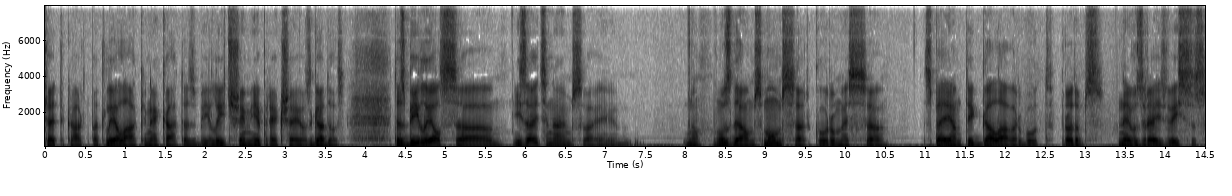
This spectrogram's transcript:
četrkārt pat lielāki nekā tas bija līdz šim iepriekšējos gados. Tas bija liels uh, izaicinājums vai nu, uzdevums mums, ar kuru mēs uh, spējām tikt galā, varbūt, protams, ne uzreiz visus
